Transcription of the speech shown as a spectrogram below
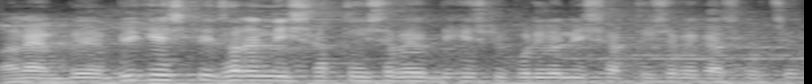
মানে বিকেএসপি ধরেন নিঃস্বার্থ হিসেবে বিকেএসপি পরিবার নিঃস্বার্থ হিসেবে কাজ করছেন।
